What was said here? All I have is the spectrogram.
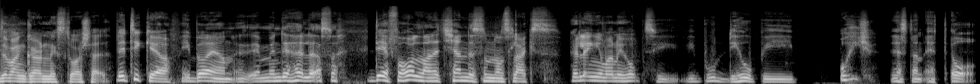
det var en girl next door-tjej. det tycker jag i början. Men det, höll, alltså, det förhållandet kändes som någon slags... Hur länge var ni ihop? Alltså, vi bodde ihop i Oj! nästan ett år.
